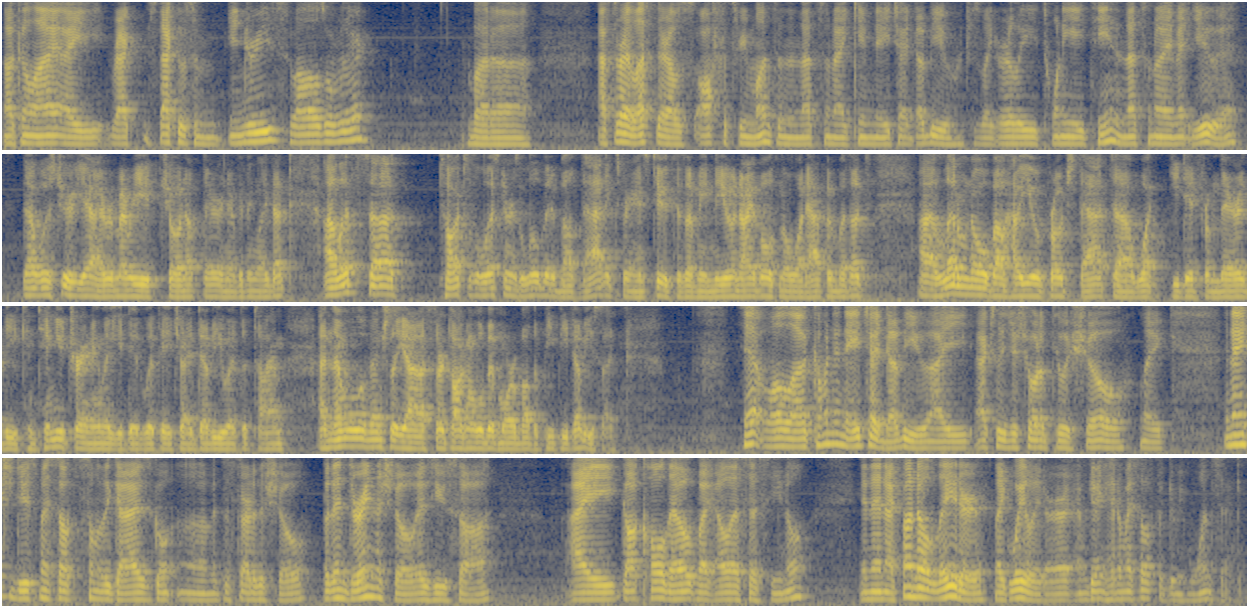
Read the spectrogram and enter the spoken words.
not gonna lie, I racked, stacked up some injuries while I was over there, but uh after I left there, I was off for three months, and then that's when I came to HIW, which was like early 2018, and that's when I met you, eh? That was true. Yeah, I remember you showing up there and everything like that. Uh, let's uh, talk to the listeners a little bit about that experience too, because I mean, you and I both know what happened, but let's uh, let them know about how you approached that, uh, what you did from there, the continued training that you did with HIW at the time, and then we'll eventually uh, start talking a little bit more about the PPW side. Yeah, well, uh, coming into HIW, I actually just showed up to a show, like, and I introduced myself to some of the guys go, um, at the start of the show. But then during the show, as you saw, I got called out by El Asesino, and then I found out later, like way later. I'm getting ahead of myself, but give me one second.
